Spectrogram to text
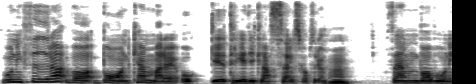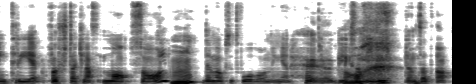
Våning 4 var barnkammare och eh, tredje klass sällskapsrum. Mm. Sen var våning 3 första klass matsal. Mm. Den var också två våningar hög liksom i mitten. Så att ja,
